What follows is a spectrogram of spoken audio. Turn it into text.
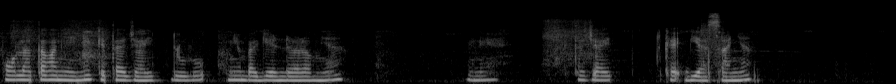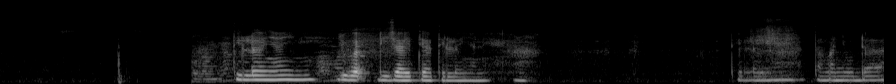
pola tangannya ini kita jahit dulu. Ini bagian dalamnya. Ini kita jahit kayak biasanya. Tilenya ini juga dijahit ya tilenya nih. Nah. Tilenya tangannya udah.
